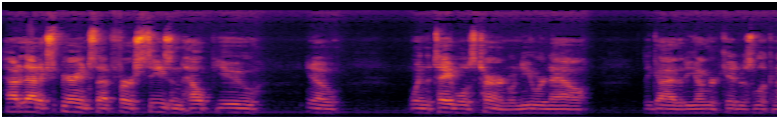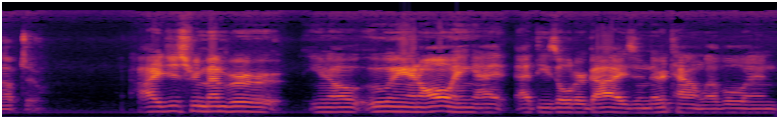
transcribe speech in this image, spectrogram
how did that experience that first season help you, you know, when the table was turned, when you were now the guy that a younger kid was looking up to? I just remember, you know, oohing and awing at, at these older guys and their talent level, and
